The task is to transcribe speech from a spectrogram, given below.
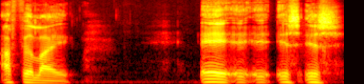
I feel like it, it, it- it's it's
